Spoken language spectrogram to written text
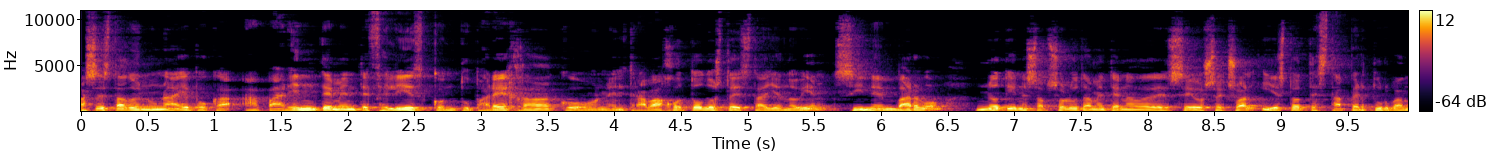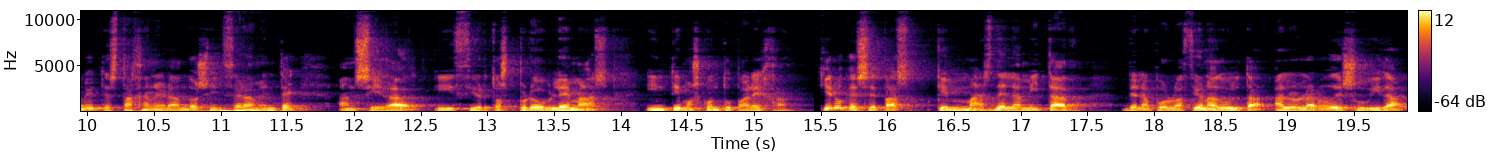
Has estado en una época aparentemente feliz con tu pareja, con el trabajo, todo te está yendo bien, sin embargo, no tienes absolutamente nada de deseo sexual y esto te está perturbando y te está generando, sinceramente, ansiedad y ciertos problemas íntimos con tu pareja. Quiero que sepas que más de la mitad de la población adulta a lo largo de su vida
